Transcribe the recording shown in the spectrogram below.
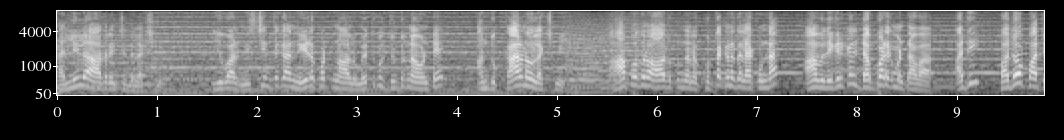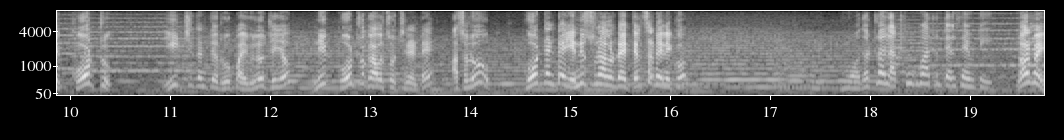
తల్లిలా ఆదరించింది లక్ష్మి. ఇవాళ నిశ్చింతగా నీడపట్టు నాలుగు మెతుకులు తింటున్నావంటే అందుకు కారణం లక్ష్మి. ఆపదలో ఆదుకుందన్న కృతజ్ఞత లేకుండా ఆమె దగ్గరికి వెళ్ళి డబ్బు అడగమంటావా? అది పదో పాతి కోట్లు. ఈడ్చిదంతే రూపాయి విలువ చేయవు. నీ కోట్లు కావాల్సి వచ్చినంటే అసలు కోటంటే ఎన్ని సున్నాలు ఉంటాయో తెలుసటే నీకు? మొదట్లో లక్ష్మికి మాత్రం తెలిసేమిటి? నోర్మై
